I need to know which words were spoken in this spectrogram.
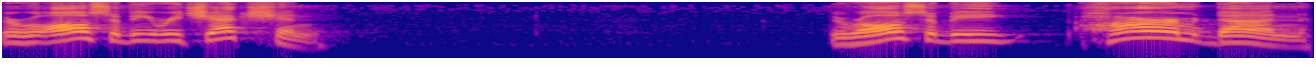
there will also be rejection, there will also be harm done.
